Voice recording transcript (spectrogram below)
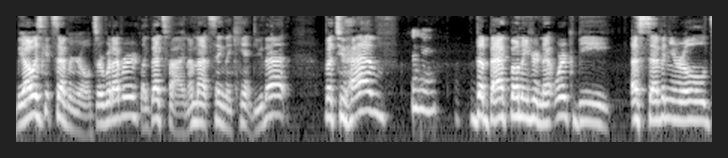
we always get seven year olds or whatever. Like that's fine. I'm not saying they can't do that, But to have hmm the backbone of your network be a seven year old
